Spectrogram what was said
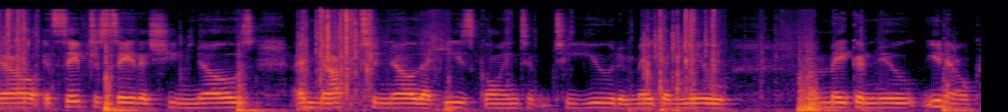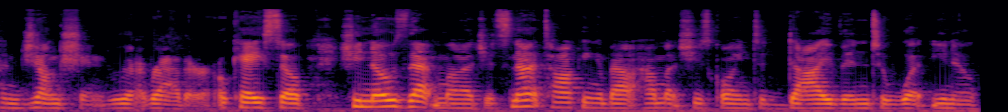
know, it's safe to say that she knows enough to know that he's going to, to you to make a new make a new, you know, conjunction rather. Okay, so she knows that much. It's not talking about how much she's going to dive into what, you know,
